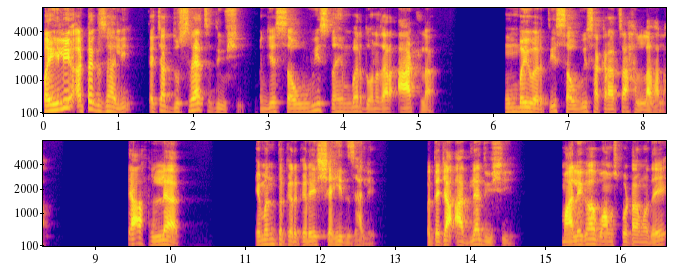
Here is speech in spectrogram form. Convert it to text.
पहिली अटक झाली त्याच्या दुसऱ्याच दिवशी म्हणजे सव्वीस नोव्हेंबर दोन हजार आठ ला मुंबईवरती सव्वीस अकराचा हल्ला झाला. त्या हल्ल्यात हेमंत करकरे शहीद झाले. पण त्याच्या आदल्या दिवशी मालेगाव बॉम्बस्फोटामध्ये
